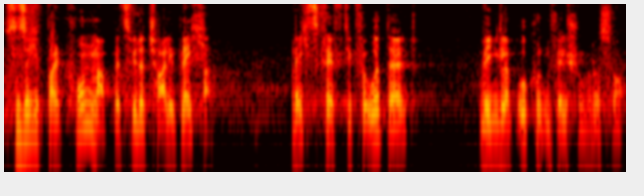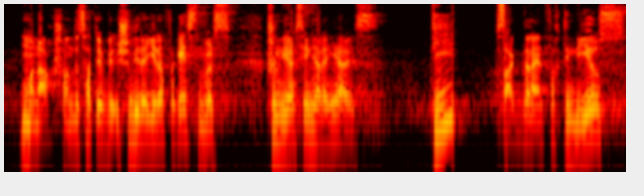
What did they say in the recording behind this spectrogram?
sind solche Balkonmappets wie der Charlie Blecher rechtskräftig verurteilt, wegen, glaube Urkundenfälschung oder so. Und mal nachschauen, das hat ja schon wieder jeder vergessen, weil es schon mehr als zehn Jahre her ist. Die sagen dann einfach, die Neos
